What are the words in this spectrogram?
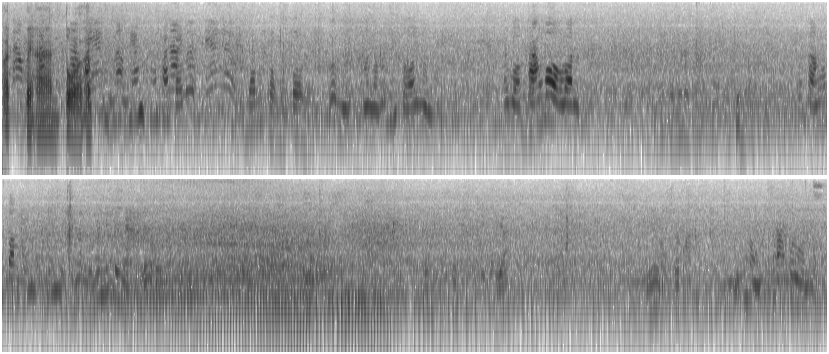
พัดไปหาต่อครับน้ำแห้งน้ำพัดไปบอลของมันตเลยเออมันน่ะมันมีซอยมันไปบอกทางบอกหลอนทางลงตำมันนั่นมันไม่ใช่หนาเลยนี่หนองก็ถักมีหนองทางก็หล่นเอา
